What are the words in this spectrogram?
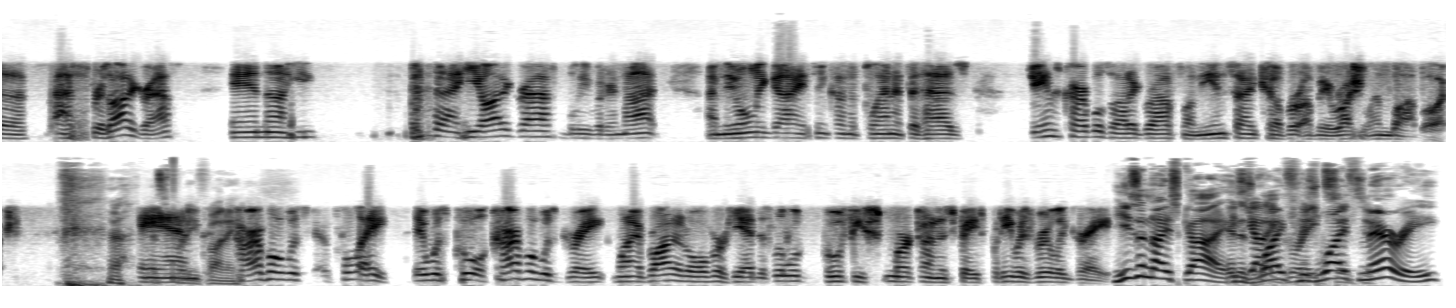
uh, asked for his autograph, and uh, he he autographed. Believe it or not, I'm the only guy I think on the planet that has James Carville's autograph on the inside cover of a Rush Limbaugh book. That's and pretty funny. Carville was cool. Hey, it was cool. Carville was great. When I brought it over, he had this little goofy smirk on his face, but he was really great. He's a nice guy, and He's his wife, his wife Mary,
